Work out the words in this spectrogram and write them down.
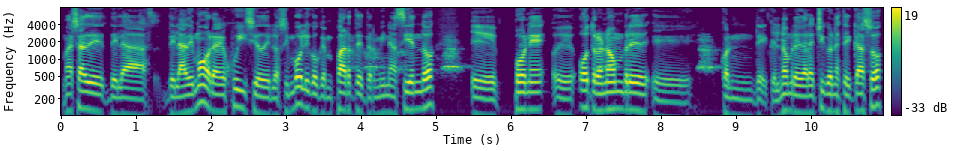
más allá de, la demora del juicio, de lo simbólico que en parte termina siendo, eh, pone eh, otro nombre, eh, con el nombre de Garachico en este caso,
